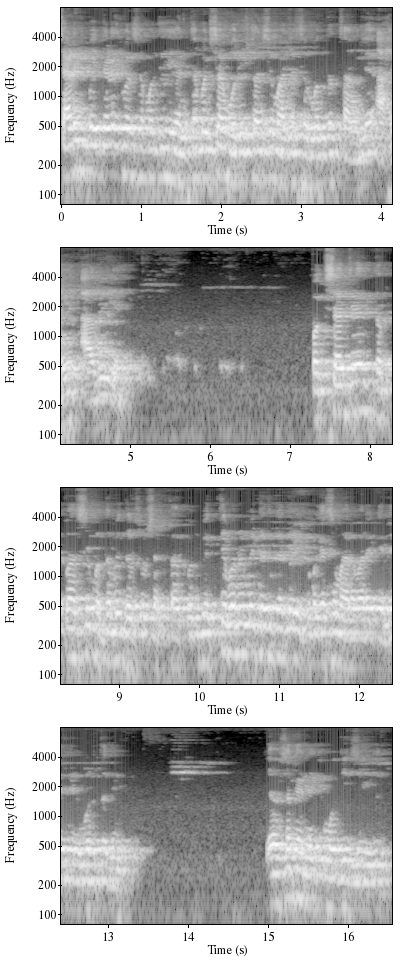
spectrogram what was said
चाळीस बेचाळीस वर्षामध्ये यांच्यापेक्षा वरिष्ठांशी माझे संबंध चांगले आहेत आजही आहेत. पक्षाचे तत्वाशी मतभेद असू शकतात पण व्यक्ती म्हणून मी कधी कधी एकमेकाशी मारामाऱ्या केले निवडत नाही. असं काही नाही की मोदीजी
